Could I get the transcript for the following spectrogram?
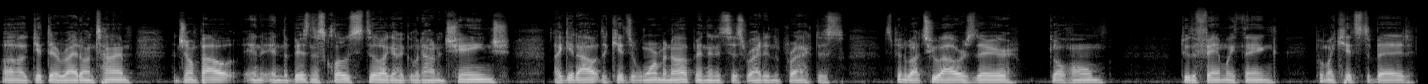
uh, get there right on time, jump out, and, and the business closed still. I got to go down and change. I get out, the kids are warming up, and then it's just right into practice spend about two hours there, go home, do the family thing, put my kids to bed,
